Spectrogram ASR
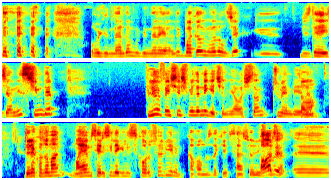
o günlerden bugünlere geldik. Bakalım neler olacak. Ee, Biz de heyecanlıyız. Şimdi playoff eşleşmelerine geçelim yavaştan tüm NBA'de. Tamam. Direkt o zaman Miami serisiyle ilgili skoru söyleyelim kafamızdaki. Sen söyle Abi istersen. e,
